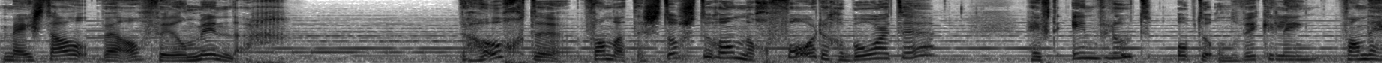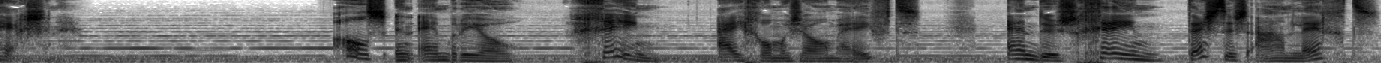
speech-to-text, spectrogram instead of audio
meestal wel veel minder. De hoogte van dat testosteron nog voor de geboorte heeft invloed op de ontwikkeling van de hersenen. Als een embryo geen Y-chromosoom heeft en dus geen testes aanlegt,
